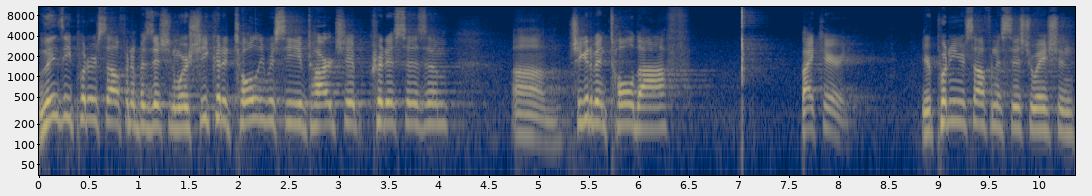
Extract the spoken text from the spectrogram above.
Lindsay put herself in a position where she could have totally received hardship, criticism. Um, she could have been told off by Carrie. You're putting yourself in a situation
